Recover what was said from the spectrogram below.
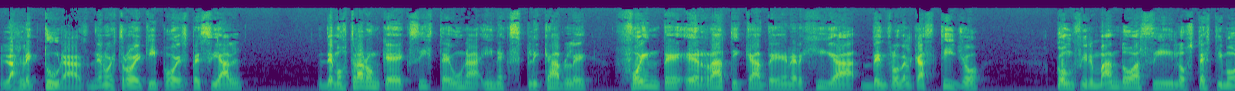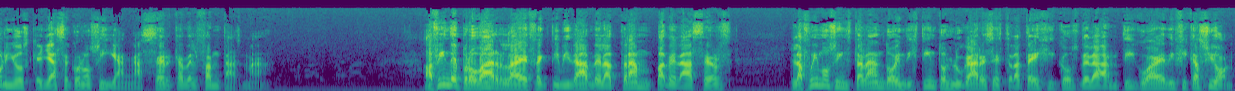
las lecturas de nuestro equipo especial demostraron que existe una inexplicable fuente errática de energía dentro del castillo, confirmando así los testimonios que ya se conocían acerca del fantasma. A fin de probar la efectividad de la trampa de láseres, la fuimos instalando en distintos lugares estratégicos de la antigua edificación.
